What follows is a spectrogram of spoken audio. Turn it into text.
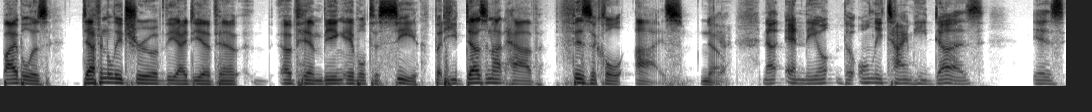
Bible is definitely true of the idea of him of him being able to see, but he does not have physical eyes. No. Yeah. Now, and the the only time he does is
